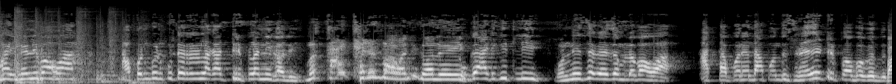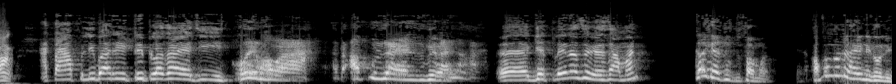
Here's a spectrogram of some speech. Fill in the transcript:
फायनली भावा आपण पण कुठे लागा ट्रिपला निघाली मग काय खरंच भावा निघालोय? तू गाडी घेतली म्हणून हे सगळं जमलं भावा. आतापर्यंत आपण दुसऱ्या ट्रिपा बघत होतो. आता आपली बारी ट्रिपला जायची. होय भावा आता आपण जायचं फिरायला घेतलंय ना सगळं सामान? काय घ्यायचं तू सामान? आपण कुठे राहायला निघाली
